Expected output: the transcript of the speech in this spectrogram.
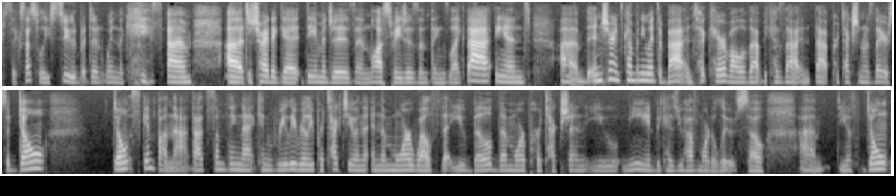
successfully sued but didn't win the case um, uh, to try to get damages and lost wages and things like that. And um, the insurance company went to bat and took care of all of that because that that protection was there. So don't don't skimp on that. That's something that can really, really protect you. And the, and the more wealth that you build, the more protection you need because you have more to lose. So, um, you know, don't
